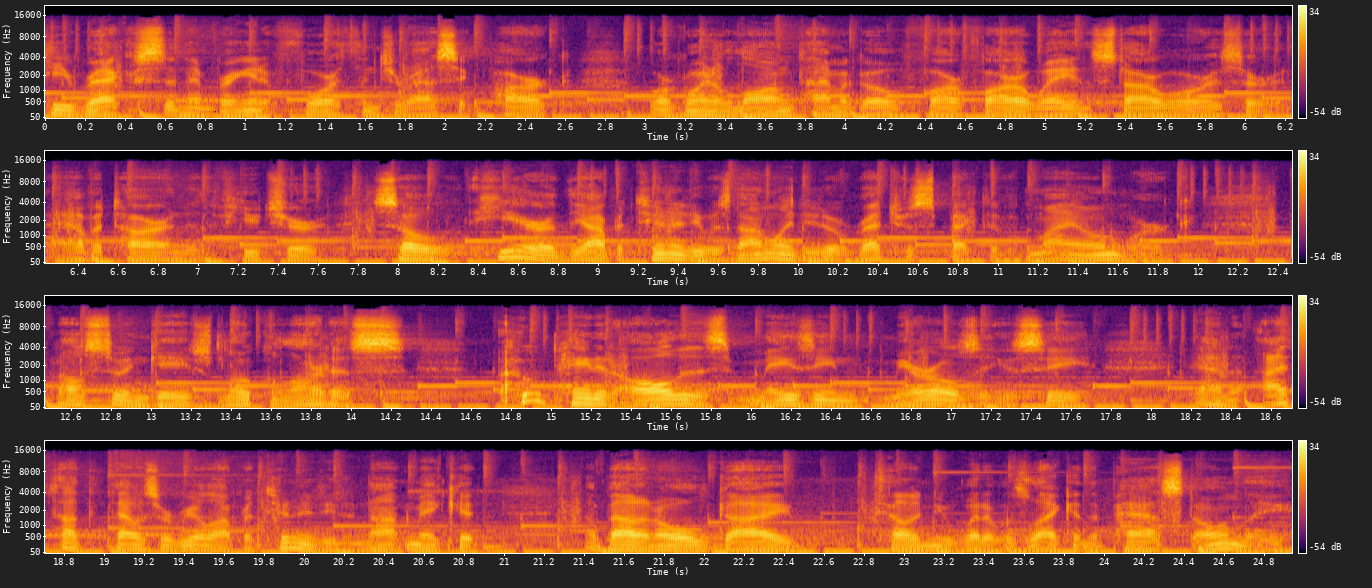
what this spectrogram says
T-Rex and then bringing it forth in Jurassic Park, or going a long time ago, far, far away in Star Wars or an Avatar into the future. So here, the opportunity was not only to do a retrospective of my own work, but also to engage local artists who painted all these amazing murals that you see. And I thought that that was a real opportunity to not make it about an old guy telling you what it was like in the past only,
